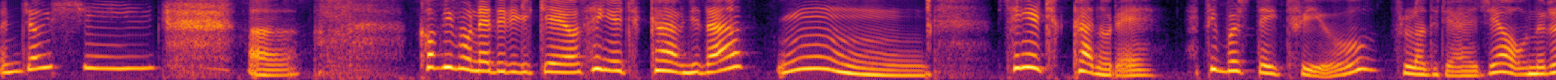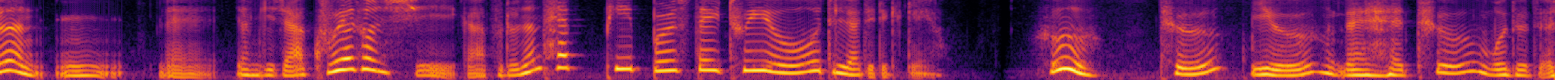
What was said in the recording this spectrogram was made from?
은정 씨. 아, 커피 보내드릴게요. 생일 축하합니다. 음, 생일 축하 노래. 해피 버스데이 투 유 불러드려야죠. 오늘은, 음, 네, 연기자 구혜선 씨가 부르는 해피 버스데이 투 유 들려드릴게요. 후, 투, 유, 네, 투 모두들.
